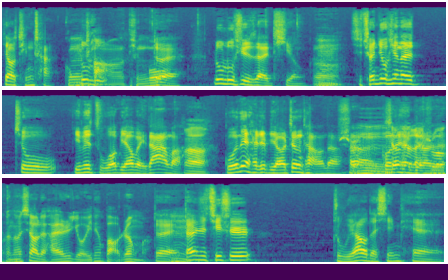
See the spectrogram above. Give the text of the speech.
要停产，工厂停工，对陆陆续续在停。嗯全球现在就因为祖国比较伟大嘛，啊，国内还是比较正常的，是国内来说可能效率还是有一定保证嘛。对，嗯但是其实主要的芯片，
